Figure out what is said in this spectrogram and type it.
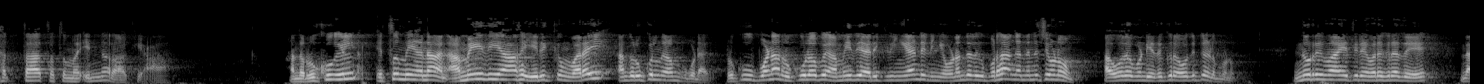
ஹத்தா தத்தும இன்ன ராக்கியா அந்த ருக்குவில் எத்துமையானான் அமைதியாக இருக்கும் வரை அந்த ருக்குல நிரம்ப கூடாது. ருக்கு போனா ருக்குல போய் அமைதியா இருக்கிறீங்கன்னு நீங்க உணர்ந்ததுக்கு பிறகு அங்க நினைச்சணும் அது ஓத வேண்டிய எதுக்கு ஓதிட்டு எழுப்பணும் இன்னொரு விமாயத்திலே வருகிறது இந்த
